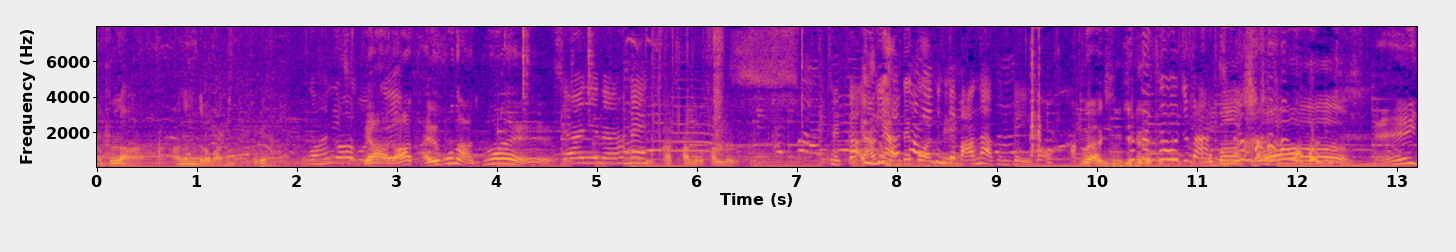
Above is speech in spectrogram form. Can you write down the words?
아, 몰라. 안 흔들어 봤니? 그래? 그거 한이지. 야나 달고나 안 좋아해 지안이는 네. 아, 반으로 갈로 이렇게. 될까? 양이 이게 안될것 설탕이 같아. 근데 많아, 근데 이거. 뭐야, 진짜. 싸우지 마. 오빠, 좋아. 에이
